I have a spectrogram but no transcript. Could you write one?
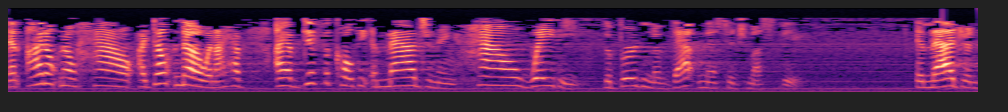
And I don't know how, I don't know, and I have, I have difficulty imagining how weighty the burden of that message must be. Imagine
